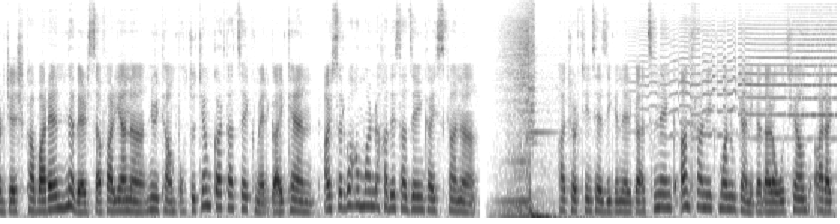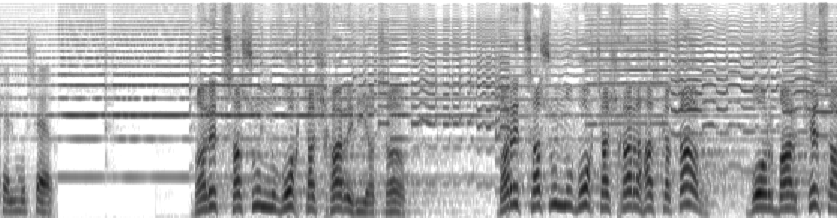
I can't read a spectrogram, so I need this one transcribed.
Արջեշ Խավարեն Նվեր Սաֆարյանը նույն ամբողջությամբ կարդացեք մեր գայքեն։ Այսօրվա համար նախադեսած էինք այսքանը։ Հաջորդին ցեզի կներկայացնենք Անտրանիկ Մանուկյանի կատարողությամբ Արաքել Մուշեղ։ Բարետ սասունն ու ողջ աշխարը հիացավ։ Բարետ սասունն ու ողջ աշխարը հասկացավ, որ բար չեսա,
